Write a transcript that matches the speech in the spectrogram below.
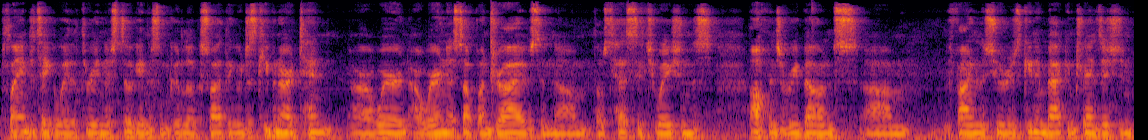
playing to take away the three, and they're still getting some good looks. So I think we're just keeping our intent, our aware, our awareness up on drives and um, those test situations, offensive rebounds, um, finding the shooters, getting back in transition.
